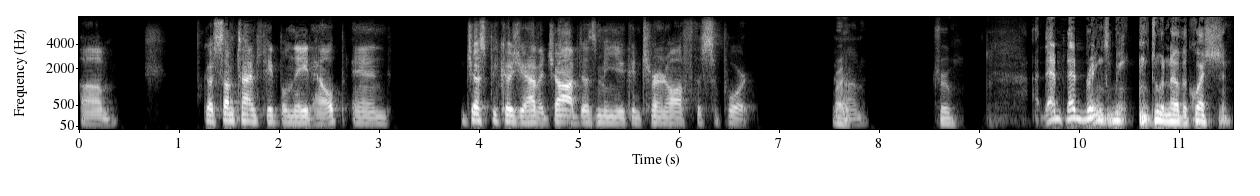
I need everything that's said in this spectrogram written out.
Um, because sometimes people need help, and just because you have a job doesn't mean you can turn off the support. Right. Um, True. That that brings me to another question.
